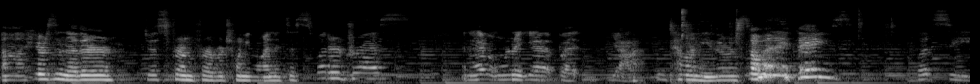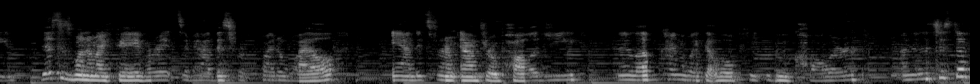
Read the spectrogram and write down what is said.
Uh, here's another just from Forever 21. It's a sweater dress and I haven't worn it yet, but yeah, I'm telling you, there are so many things. Let's see. This is one of my favorites. I've had this for quite a while and it's from Anthropologie. And I love kind of like that little peekaboo collar. And then it's just a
